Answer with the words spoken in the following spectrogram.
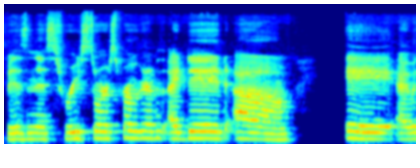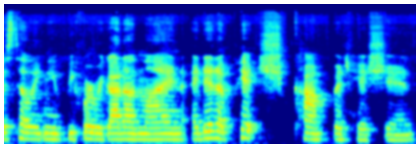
business resource programs. I did um, a. I was telling you before we got online. I did a pitch competition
